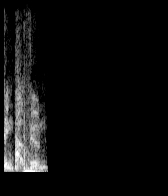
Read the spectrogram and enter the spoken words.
using Powtoon.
